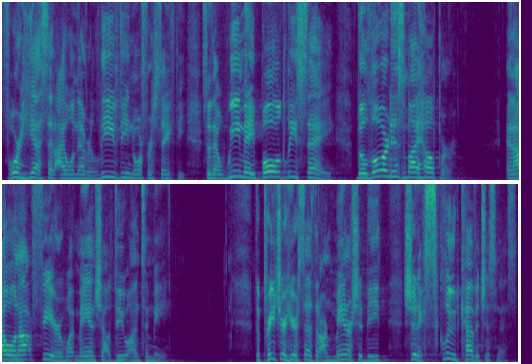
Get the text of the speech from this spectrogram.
For he has said, I will never leave thee nor forsake thee, so that we may boldly say, The Lord is my helper and I will not fear what man shall do unto me. The preacher here says that our manner should be should exclude covetousness.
